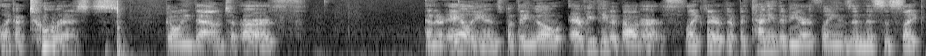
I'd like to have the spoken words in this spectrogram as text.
like a tourists going down to Earth, and they're aliens, but they know everything about Earth. Like they're they're pretending to be Earthlings, and this is like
